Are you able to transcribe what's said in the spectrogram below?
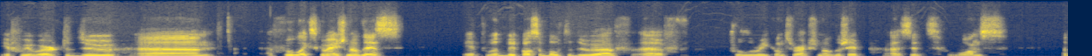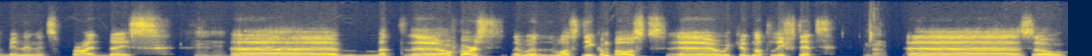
if we were to do um, a full excavation of this, it would be possible to do a full reconstruction of the ship as it once had been in its pride days. Mhm. Uh, but uh, of course, the wood was decomposed. Uh, we could not lift it. No. Uh, so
